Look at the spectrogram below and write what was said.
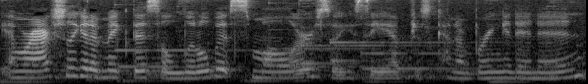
And we're actually going to make this a little bit smaller, so you see I'm just kind of bringing it in.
